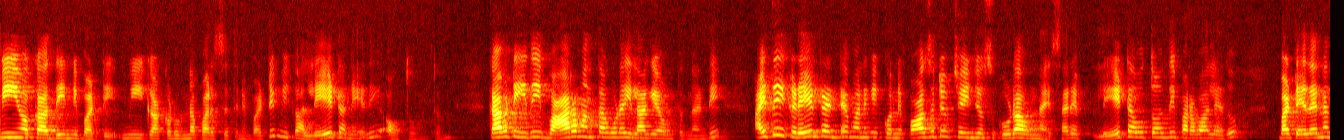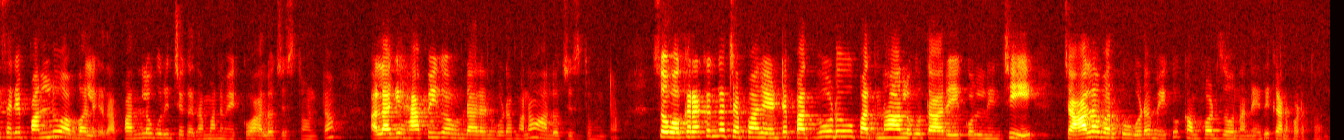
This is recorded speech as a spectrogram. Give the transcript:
మీ యొక్క దీన్ని బట్టి మీకు అక్కడ ఉన్న పరిస్థితిని బట్టి మీకు ఆ లేట్ అనేది అవుతూ ఉంటుంది. కాబట్టి ఇది వారం అంతా కూడా ఇలాగే ఉంటుందండి. అయితే ఇక్కడ ఏంటంటే మనకి కొన్ని పాజిటివ్ చేంజెస్ కూడా ఉన్నాయి. సరే లేట్ అవుతోంది పర్వాలేదు. బట్ ఏదైనా సరే పనులు అవ్వాలి కదా పనుల గురించే కదా మనం ఎక్కువ ఆలోచిస్తూ ఉంటాం. అలాగే హ్యాపీగా ఉండాలని కూడా మనం ఆలోచిస్తూ ఉంటాం. సో ఒక రకంగా చెప్పాలి అంటే పదమూడు పద్నాలుగు తారీఖుల నుంచి చాలా వరకు కూడా మీకు కంఫర్ట్ జోన్ అనేది కనపడుతుంది.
